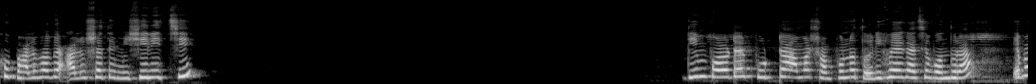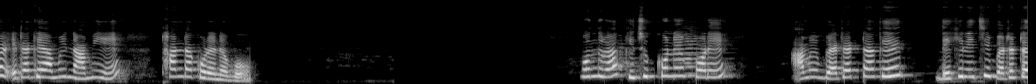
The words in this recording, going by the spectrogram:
খুব ভালোভাবে আলুর সাথে মিশিয়ে নিচ্ছি। ডিম পরোটার পুরটা আমার সম্পূর্ণ তৈরি হয়ে গেছে, বন্ধুরা। এবার এটাকে আমি নামিয়ে ঠান্ডা করে নেব। বন্ধুরা, কিছুক্ষণের পরে আমি ব্যাটারটাকে দেখে নিচ্ছি। ব্যাটারটা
